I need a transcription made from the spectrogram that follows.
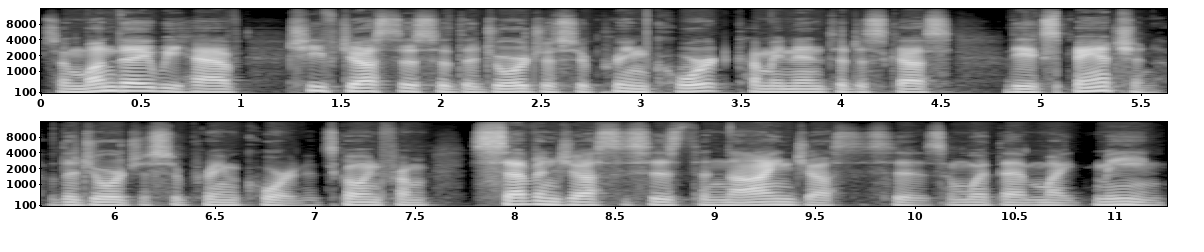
So Monday we have Chief Justice of the Georgia Supreme Court coming in to discuss the expansion of the Georgia Supreme Court. It's going from seven justices to nine justices and what that might mean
